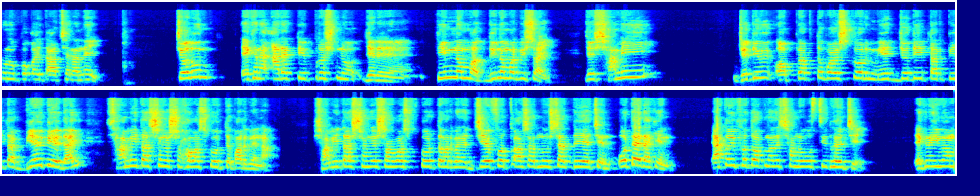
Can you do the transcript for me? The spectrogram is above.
কোনো উপকারিতা আছে না, নেই। চলুন, এখানে আরেকটি প্রশ্ন যে, তিন নম্বর, দুই নম্বর বিষয়, যে স্বামী যদি অপ্রাপ্ত বয়স্কর মেয়ের যদি তার পিতা বিয়ে দিয়ে দেয়, স্বামী তার সঙ্গে সহবাস করতে পারবে না। স্বামী তার সঙ্গে সহবাস করতে পারবে না। যে ফটো আসার নুসার দিয়েছেন, ওটাই দেখেন। একই ফটো আপনাদের সামনে উপস্থিত হয়েছে। এখানে ইমাম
